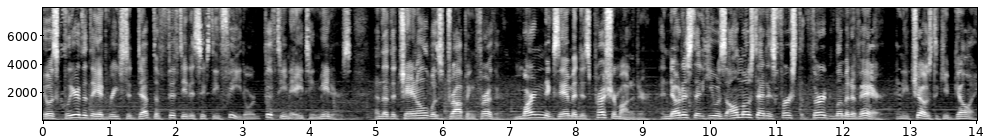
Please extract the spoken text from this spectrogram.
it was clear that they had reached a depth of 50 to 60 feet or 15 to 18 meters and that the channel was dropping further. Martyn examined his pressure monitor and noticed that he was almost at his first third limit of air and he chose to keep going.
